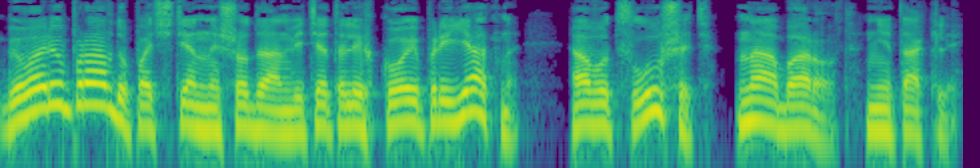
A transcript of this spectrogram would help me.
«Говорю правду, почтенный Шодан, ведь это легко и приятно. а вот слушать — наоборот, не так ли?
